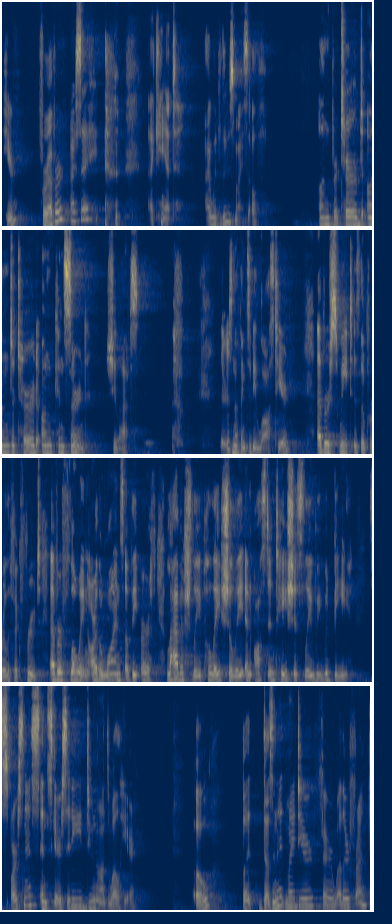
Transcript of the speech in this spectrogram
Here? Forever, I say? I can't. I would lose myself. Unperturbed, undeterred, unconcerned, she laughs. there is nothing to be lost here. Ever sweet is the prolific fruit, ever flowing are the wines of the earth. Lavishly, palatially, and ostentatiously we would be. Sparseness and scarcity do not dwell here. Oh, but doesn't it, my dear fair weather friend?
